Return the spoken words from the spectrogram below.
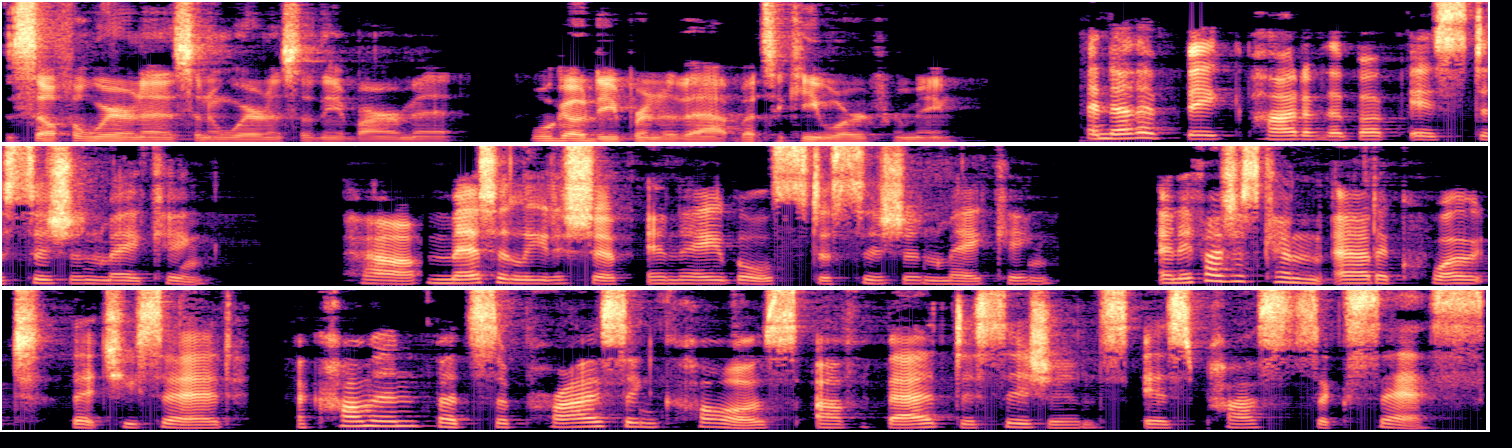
The self awareness and awareness of the environment. We'll go deeper into that, but it's a key word for me. Another big part of the book is decision making how meta leadership enables decision making. And if I just can add a quote that you said, a common but surprising cause of bad decisions is past success.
